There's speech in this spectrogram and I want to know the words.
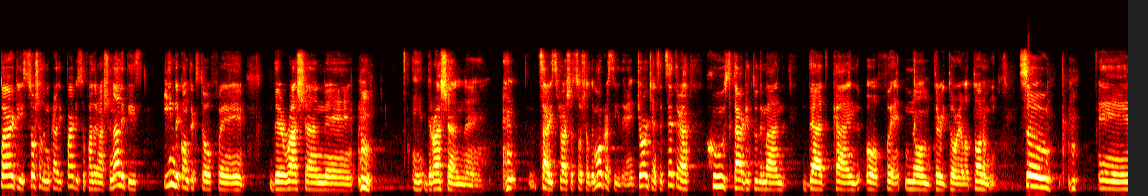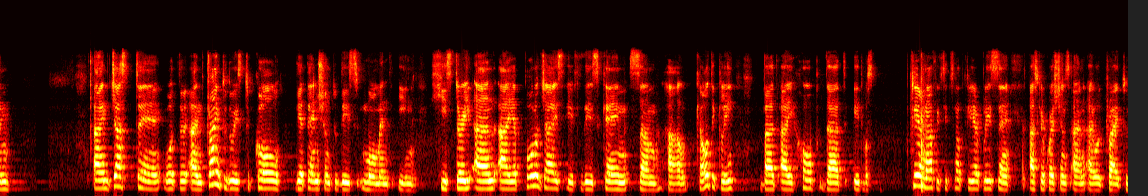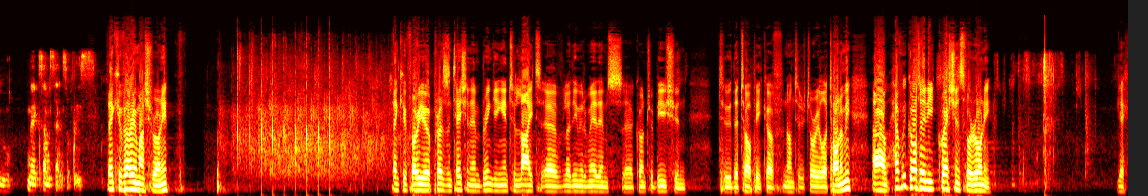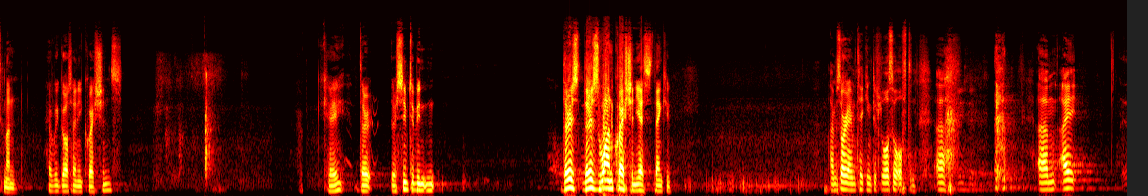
parties, social democratic parties of other nationalities in the context of uh, the Russian, uh, the Russian Tsarist Russia social democracy, the Georgians, etc., who started to demand that kind of uh, non-territorial autonomy. So um, I'm just, uh, what I'm trying to do is to call the attention to this moment in history, and I apologize if this came somehow chaotically, but I hope that it was clear enough. If it's not clear, please uh, ask your questions and I will try to make some sense of this. Thank you very much, Roni. Thank you for your presentation and bringing into light uh, Vladimir Medem's uh, contribution to the topic of non-territorial autonomy. Uh, have we got any questions for Roni? Gechtman, have we got any questions? Okay, there there seem to be. There's there's one question. Yes, thank you. I'm sorry I'm taking the floor so often. Uh, um, I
